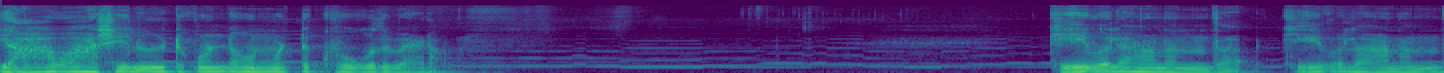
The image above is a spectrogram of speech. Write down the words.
ಯಾವ ಆಸೆನೂ ಇಟ್ಕೊಂಡು ಅವನ ಮಟ್ಟಕ್ಕೆ ಹೋಗೋದು ಬೇಡ. ಕೇವಲ ಆನಂದ ಕೇವಲ ಆನಂದ.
